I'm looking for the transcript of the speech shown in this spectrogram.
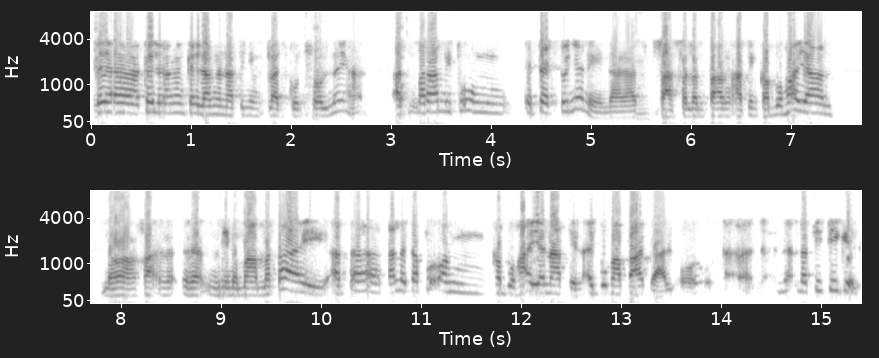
Kaya kailangan kailangan natin yung flood control na yan. At marami pong epekto niyan eh, na sasalanta ang ating kabuhayan, na, na, na minamamatay, at ah, talaga po ang kabuhayan natin ay bumabagal o na- na- natitigil.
